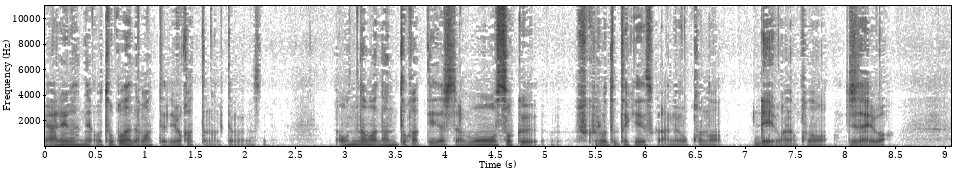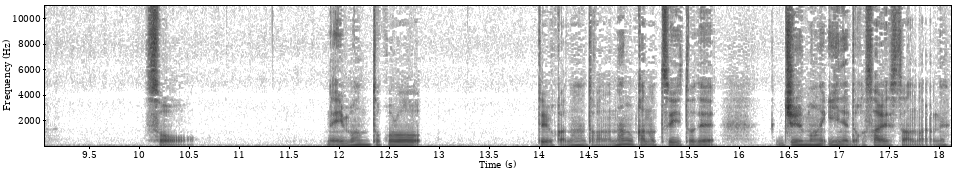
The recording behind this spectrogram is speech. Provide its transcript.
あれがね、男は黙っててよかったなって思いますね。女はなんとかって言い出したらもう即袋叩きですからね、もうこの令和のこの時代は。そう。ね、今のところ、っていうか、なんだったかな、なんかのツイートで10万いいねとかされてたのよね。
